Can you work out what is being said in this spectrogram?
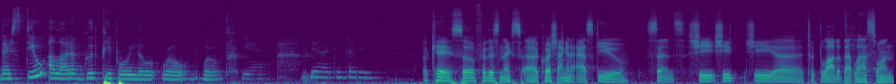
there's still a lot of good people in the world world. Yeah. Mm-hmm. yeah i think that is. Okay so for this next uh, question i'm going to ask you since she she she uh, took a lot of that last one.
